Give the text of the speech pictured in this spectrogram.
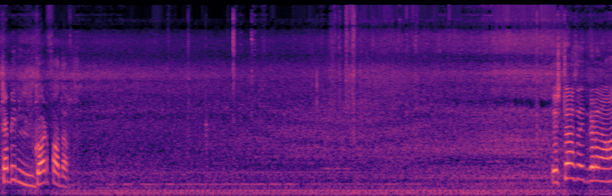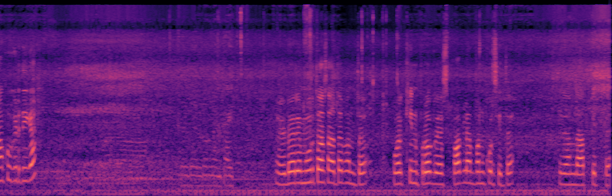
ಸ್ಟೆಬಿಲ್ ಗಾಡ್ ಫಾದರ್ ಎಷ್ಟು ತಾಸು ಆಯ್ತು ಕಡೆ ನಾವು ಹಾಕು ಎರಡೂವರೆ ಮೂರು ತಾಸು ಆತ ಬಂತು. Work in progress fog lamp ಅನ್ನು ಕೂರಿಸಿತ್ತು. ಇದೊಂದು ಆಪ್ತಿತ್ತು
